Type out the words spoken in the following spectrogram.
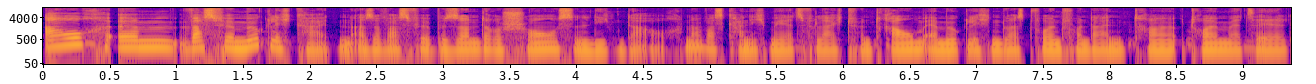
auch, ähm, was für Möglichkeiten, also was für besondere Chancen liegen da auch. Ne? Was kann ich mir jetzt vielleicht für einen Traum ermöglichen? Du hast vorhin von deinen Träumen erzählt.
